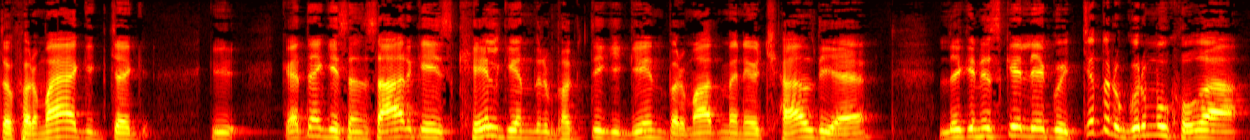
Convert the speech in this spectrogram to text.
तो फरमाया कि, कि कहते हैं कि संसार के इस खेल के अंदर भक्ति की गेंद परमात्मा ने उछाल दिया है, लेकिन इसके लिए कोई चतुर गुरमुख होगा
